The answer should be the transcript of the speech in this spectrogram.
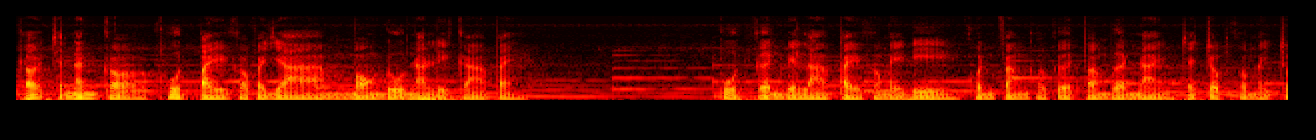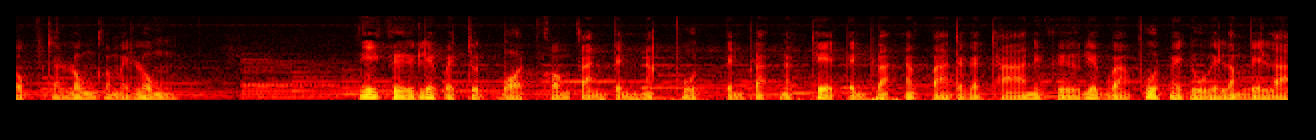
เพราะฉะนั้นก็พูดไปก็พยายามมองดูนาฬิกาไป พูดเกินเวลาไปก็ไม่ดี คนฟังก็เกิดความเบื่อหน่าย จะจบก็ไม่จบ จะลงก็ไม่ลงนี่คือเรียกว่าจุดบอดของการเป็นนักพูด เป็นพระนักเทศเป็นพระนักปาตกถานี่คือเรียกว่าพูดไม่ดูเวล่ำเวลา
